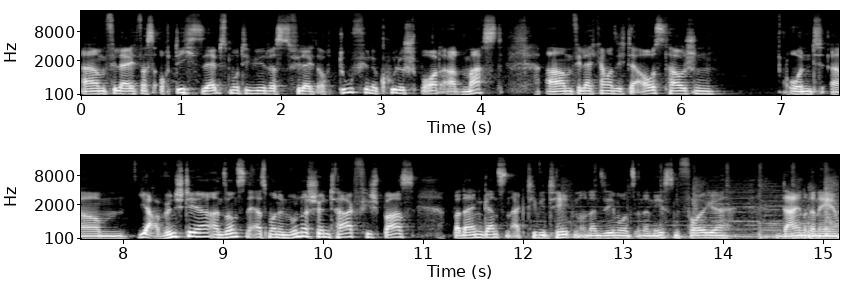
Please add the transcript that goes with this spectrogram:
ähm, vielleicht was auch dich selbst motiviert, was vielleicht auch du für eine coole Sportart machst. Ähm, vielleicht kann man sich da austauschen. Und ähm, ja, wünsche dir ansonsten erstmal einen wunderschönen Tag, viel Spaß bei deinen ganzen Aktivitäten und dann sehen wir uns in der nächsten Folge. Dein René.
